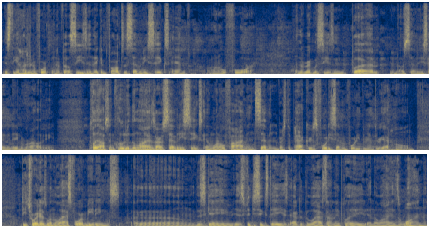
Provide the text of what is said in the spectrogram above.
It's the 104th NFL season. They can fall to 76 and 104 in the regular season, but, you know, 77 day numerology. Playoffs included, the Lions are 76 and 105 and 7 versus the Packers, 47, 43, and 3 at home. Detroit has won the last four meetings. Um, this game is 56 days after the last time they played, and the Lions won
